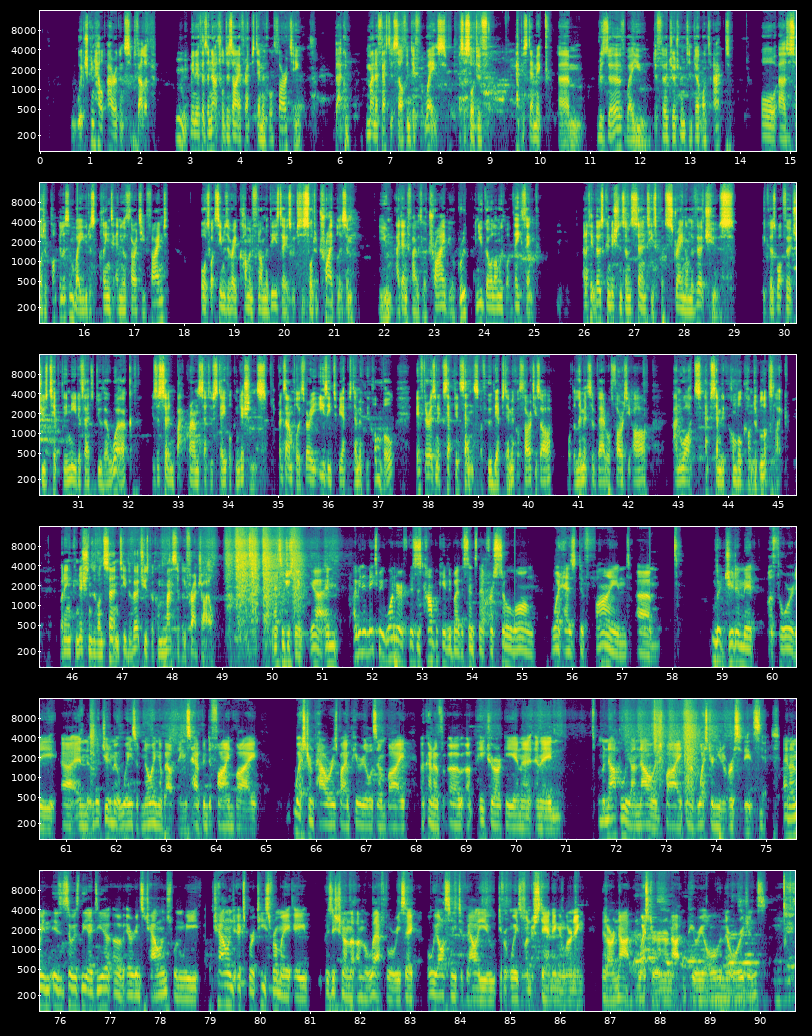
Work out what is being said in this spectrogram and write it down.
which can help arrogance to develop. Hmm. I mean, if there's a natural desire for epistemic authority, that could manifest itself in different ways as a sort of epistemic um, reserve where you defer judgment and don't want to act, or as a sort of populism where you just cling to any authority you find, or to what seems a very common phenomenon these days, which is a sort of tribalism. You identify with your tribe, your group, and you go along with what they think. And I think those conditions of uncertainties put strain on the virtues, because what virtues typically need if they're to do their work is a certain background set of stable conditions. For example, it's very easy to be epistemically humble if there is an accepted sense of who the epistemic authorities are, what the limits of their authority are, and what epistemically humble conduct looks like. But in conditions of uncertainty, the virtues become massively fragile. That's interesting. Yeah. And I mean, it makes me wonder if this is complicated by the sense that for so long, what has defined um, legitimate authority uh, and legitimate ways of knowing about things have been defined by Western powers, by imperialism, by a kind of uh, a patriarchy and a, and a monopoly on knowledge by kind of Western universities. Yes. And I mean, is so is the idea of arrogance challenged when we challenge expertise from a, a position on the on the left, where we say, well, we also need to value different ways of understanding and learning that are not Western or not imperial in their origins.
